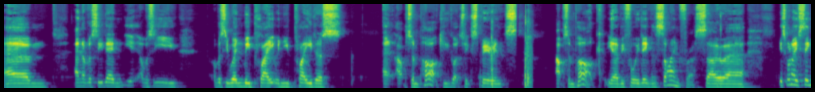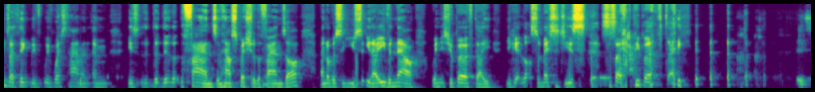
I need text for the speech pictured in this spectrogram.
um, and obviously then obviously you, obviously when we played when you played us at Upton Park, you got to experience Upton Park, you know, before you'd even signed for us. So uh, it's one of those things I think with, with West Ham and, and is the, the, the, fans and how special the fans are. And obviously, you you know, even now when it's your birthday, you get lots of messages to say happy birthday. it's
